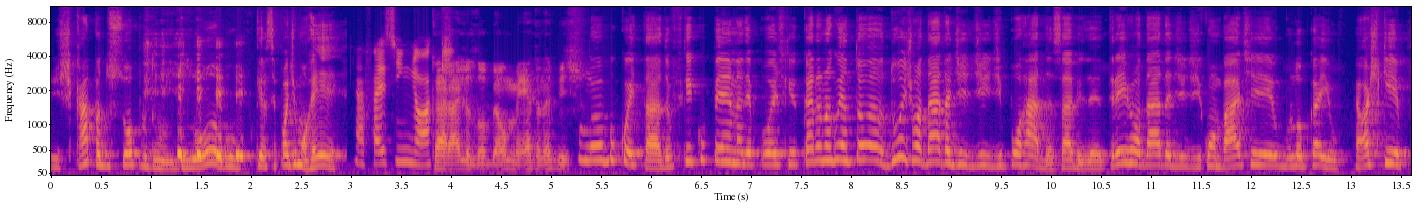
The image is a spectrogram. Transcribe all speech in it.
escapa do sopro do, do lobo, porque você pode morrer. Ah, faz nhoque. Caralho, o lobo é um merda, né, bicho? O lobo, coitado, eu fiquei com pena depois, que o cara não aguentou duas rodadas de, de, de porrada, sabe? Três rodadas de, de combate e o lobo caiu. Eu acho que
